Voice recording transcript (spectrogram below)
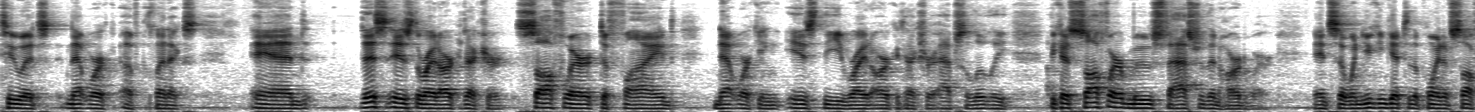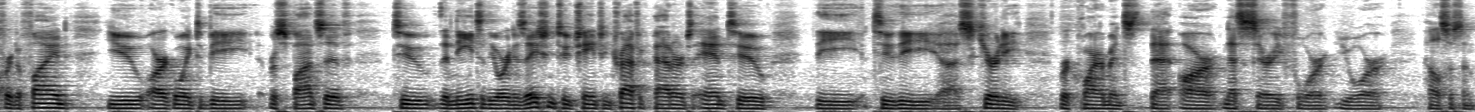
to its network of clinics. And this is the right architecture. Software defined networking is the right architecture, absolutely, because software moves faster than hardware. And so when you can get to the point of software defined, you are going to be responsive to the needs of the organization, to changing traffic patterns, and to the to the uh, security requirements that are necessary for your health system.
